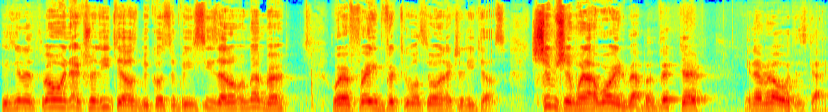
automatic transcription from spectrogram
He's going to throw in extra details because if he sees I don't remember, we're afraid Victor will throw in extra details. Shimshon, we're not worried about, but Victor, you never know with this guy.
